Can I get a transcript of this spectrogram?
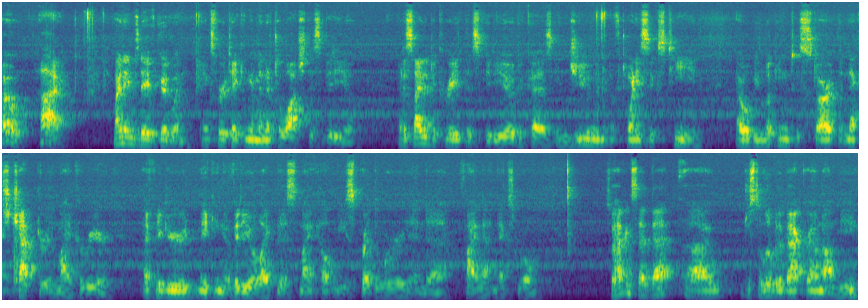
Oh, hi. My name's Dave Goodwin. Thanks for taking a minute to watch this video. I decided to create this video because in June of 2016, I will be looking to start the next chapter in my career. I figured making a video like this might help me spread the word and uh, find that next role. So having said that, uh, just a little bit of background on me.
